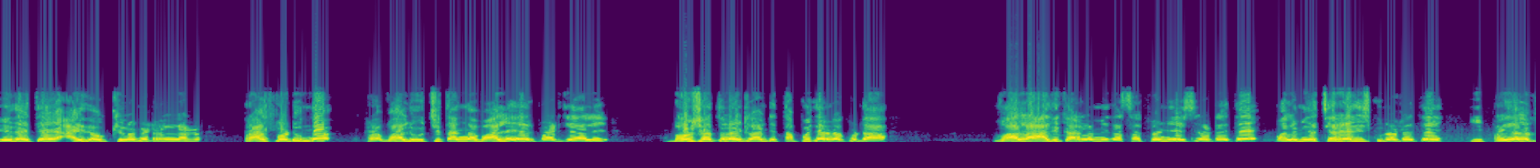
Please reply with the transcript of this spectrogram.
ఏదైతే ఐదు కిలోమీటర్ల ట్రాన్స్పోర్ట్ ఉందో వాళ్ళు ఉచితంగా వాళ్ళే ఏర్పాటు చేయాలి. భవిష్యత్తులో ఇట్లాంటి తప్పు జరగకుండా వాళ్ళ అధికారుల మీద సస్పెండ్ చేసినట్టయితే వాళ్ళ మీద చర్య తీసుకున్నట్టయితే ఈ ప్రజలకు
